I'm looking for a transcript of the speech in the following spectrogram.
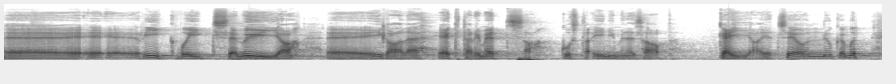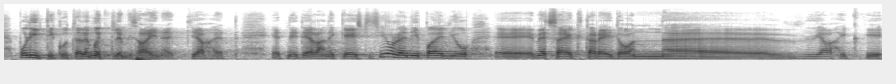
eh, riik võiks müüa eh, igale hektari metsa, kus ta, inimene saab käia, et see on niisugune mõt-, poliitikutele mõtlemisaine, et jah, et, et neid elanikke Eestis ei ole nii palju, metsahektareid on jah, ikkagi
